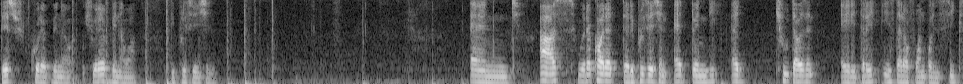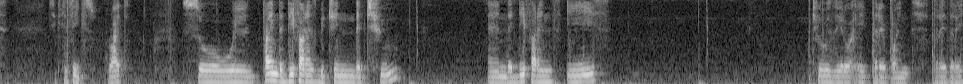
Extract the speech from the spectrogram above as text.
this could have been our, should have been our depreciation. And us we recorded the depreciation at 20 at 2083 instead of 1.666 right? So we'll find the difference between the two and the difference is 2083.33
